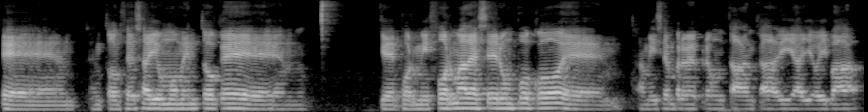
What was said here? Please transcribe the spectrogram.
Eh, entonces hay un momento que, que por mi forma de ser un poco, eh, a mí siempre me preguntaban cada día, yo iba,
